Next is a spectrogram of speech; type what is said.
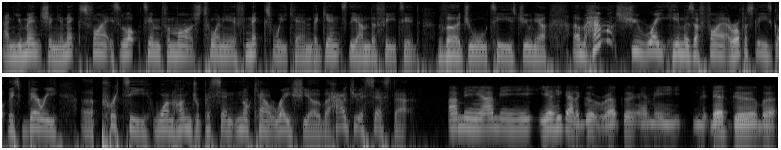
And you mentioned your next fight is locked in for March 20th next weekend against the undefeated Vergil Ortiz Jr. Um, how much do you rate him as a fighter? Obviously, he's got this very uh, pretty 100% knockout ratio, but how do you assess that? I mean, I mean, yeah, he got a good record. I mean, that's good, but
